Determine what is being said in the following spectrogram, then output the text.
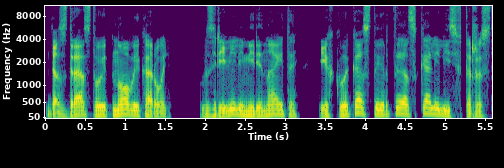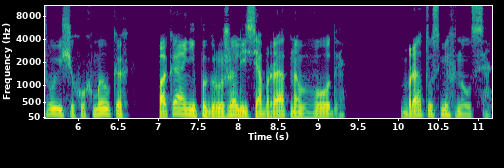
Да здравствует новый король! Взревели миринайты, их клыкастые рты оскалились в торжествующих ухмылках, пока они погружались обратно в воды. Брат усмехнулся.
